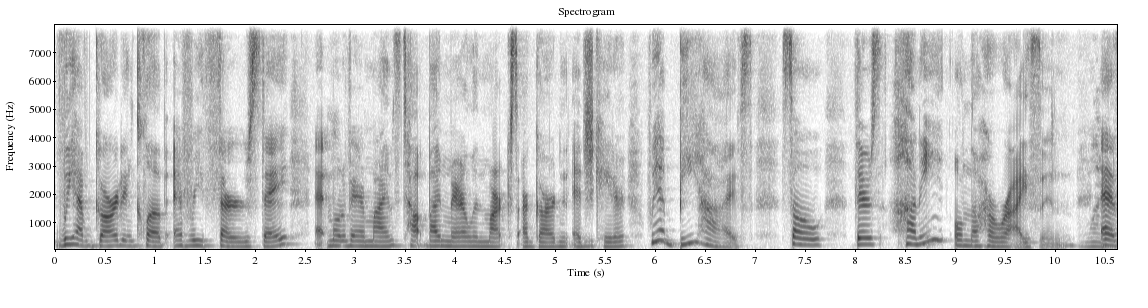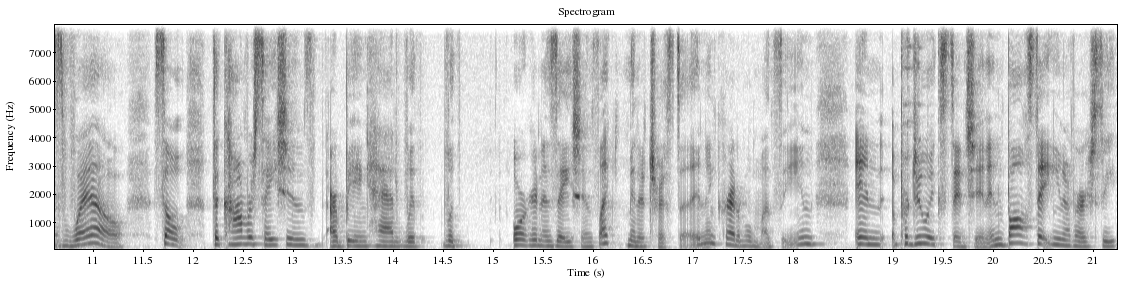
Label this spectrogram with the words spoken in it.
We have garden club every Thursday at Motivate Our Minds, taught by Marilyn Marks, our garden educator. We have beehives. So there's honey on the horizon Wonderful. as well. So the conversations are being had with with organizations like Minnetrista and Incredible Muncie and, and Purdue Extension and Ball State University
